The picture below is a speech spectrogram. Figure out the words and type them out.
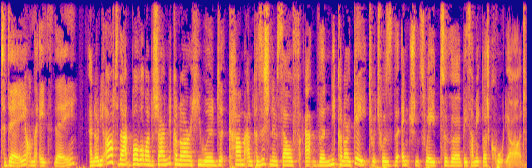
today, on the eighth day, and only after that, Bov Omar Bashar Nikanor, he would come and position himself at the Nikanor gate, which was the entranceway to the Beis Hamikdash courtyard.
